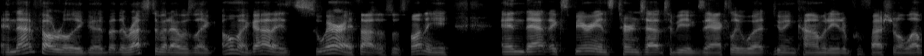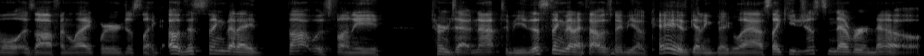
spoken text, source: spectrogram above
and that felt really good. But the rest of it, I was like, oh my God, I swear I thought this was funny. And that experience turns out to be exactly what doing comedy at a professional level is often like, where you're just like, oh, this thing that I thought was funny turns out not to be. This thing that I thought was maybe okay is getting big laughs. Like you just never know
